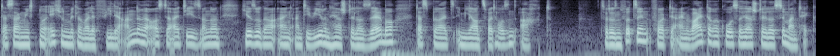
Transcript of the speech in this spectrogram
das sagen nicht nur ich und mittlerweile viele andere aus der IT, sondern hier sogar ein Antivirenhersteller selber, das bereits im Jahr 2008. 2014 folgte ein weiterer großer Hersteller Symantec.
